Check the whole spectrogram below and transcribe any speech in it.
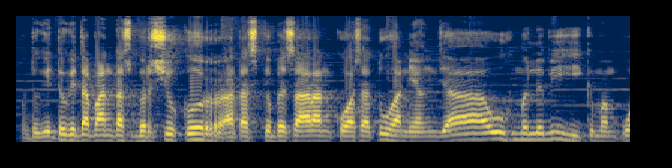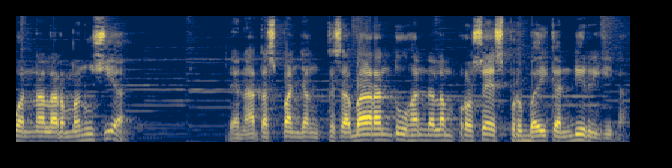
Untuk itu kita pantas bersyukur atas kebesaran kuasa Tuhan yang jauh melebihi kemampuan nalar manusia dan atas panjang kesabaran Tuhan dalam proses perbaikan diri kita.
